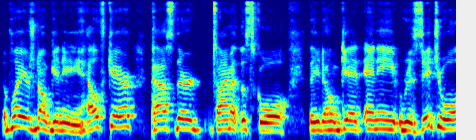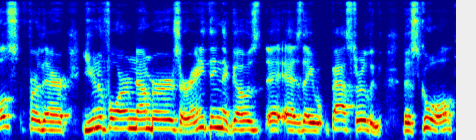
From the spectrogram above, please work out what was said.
The players don't get any health care past their time at the school. They don't get any residuals for their uniform numbers or anything that goes uh, as they pass through the, the school.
